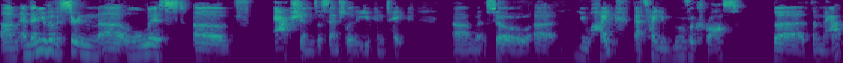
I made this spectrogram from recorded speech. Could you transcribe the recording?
Um, and then you have a certain uh, list of actions essentially that you can take. Um, so uh, you hike. That's how you move across the the map.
